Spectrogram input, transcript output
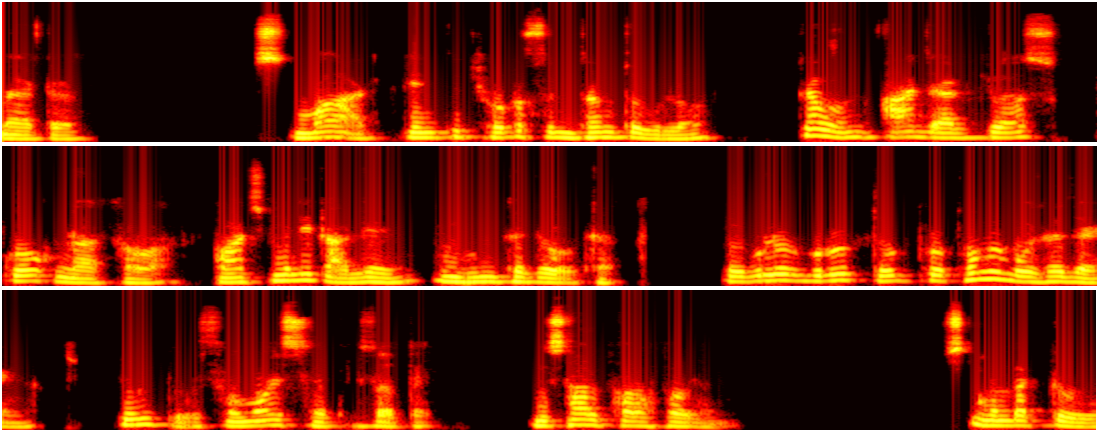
matter smart কিন্তু ছোট সিদ্ধান্তগুলো যেমন আজ এক গ্লাস কোক না খাওয়া। পাঁচ মিনিট আগে ঘুম থেকে ওঠা। এগুলোর গুরুত্ব প্রথমে বোঝা যায় না, কিন্তু সময়ের সাথে সাথে বিশাল ফলাফল নাম্বার টু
